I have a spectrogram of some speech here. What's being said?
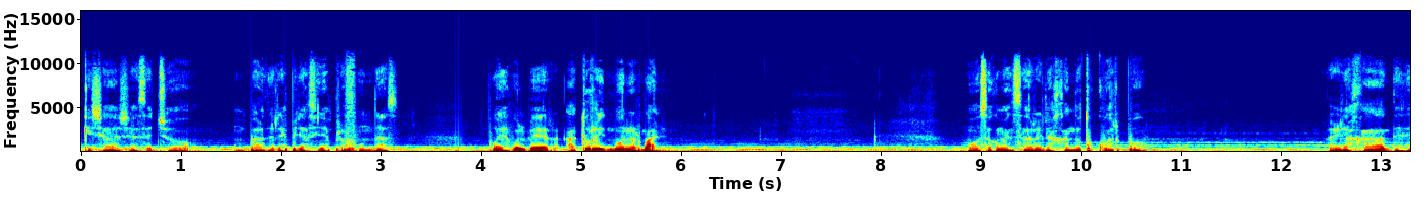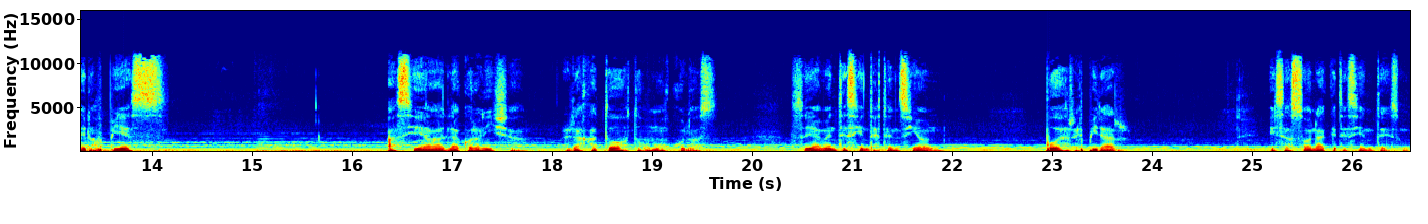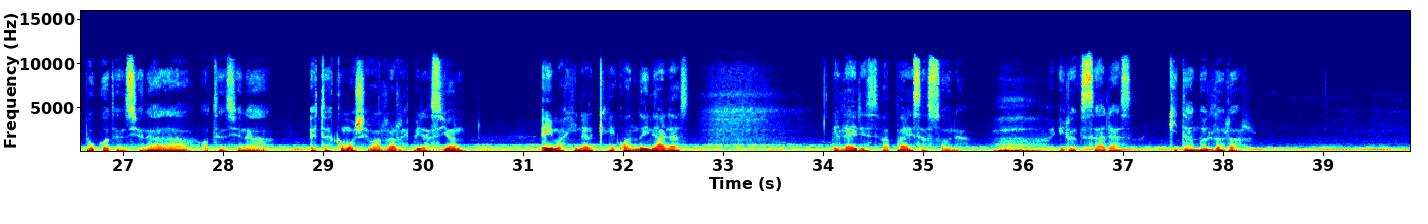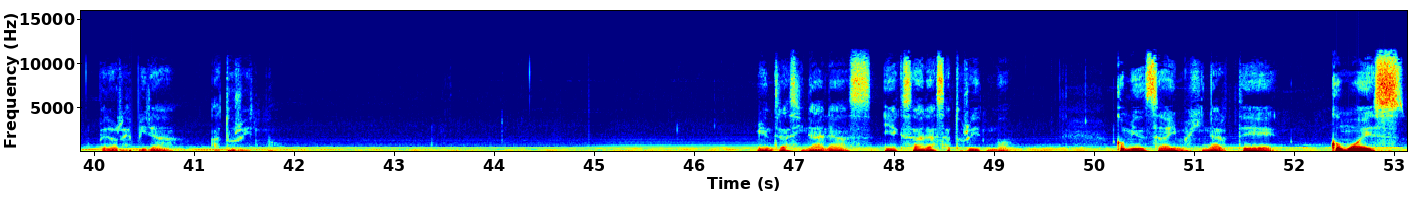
Que ya hayas hecho un par de respiraciones profundas, puedes volver a tu ritmo normal. Vamos a comenzar relajando tu cuerpo. Relaja desde los pies hacia la coronilla. Relaja todos tus músculos. Si obviamente sientes tensión, puedes respirar esa zona que te sientes un poco tensionada o tensionada. Esto es como llevar la respiración e imaginar que cuando inhalas, el aire se va para esa zona y lo exhalas quitando el dolor. Pero respira a tu ritmo. Mientras inhalas y exhalas a tu ritmo, comienza a imaginarte cómo es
